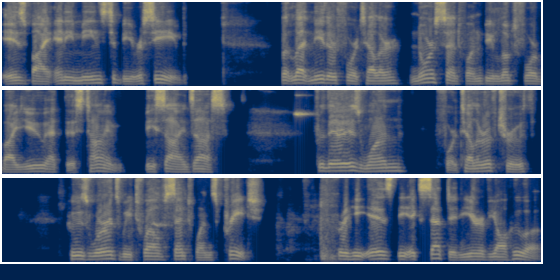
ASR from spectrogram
is by any means to be received. But let neither foreteller nor sent one be looked for by you at this time, besides us. For there is one foreteller of truth, whose words we twelve sent ones preach. For he is the accepted year of Yahuwah,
